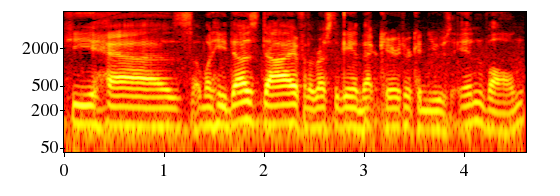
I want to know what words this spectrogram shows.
He has, when he does die for the rest of the game, that character can use Invuln.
